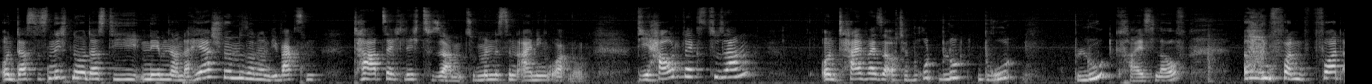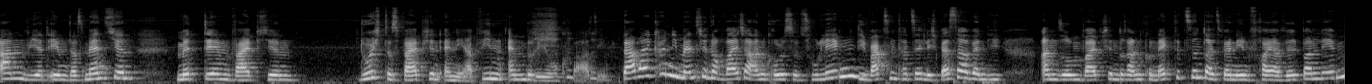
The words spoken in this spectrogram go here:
Und das ist nicht nur, dass die nebeneinander her schwimmen, sondern die wachsen tatsächlich zusammen, zumindest in einigen Ordnungen. Die Haut wächst zusammen und teilweise auch der Brut, Blut, Brut, Blutkreislauf. Und von fortan wird eben das Männchen mit dem Weibchen durch das Weibchen ernährt, wie ein Embryo quasi. Dabei können die Männchen noch weiter an Größe zulegen. Die wachsen tatsächlich besser, wenn die an so einem Weibchen dran connected sind, als wenn die in freier Wildbahn leben.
